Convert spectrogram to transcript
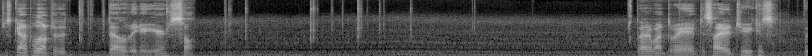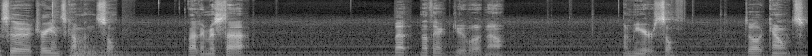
Just kind of pull up to the, the elevator here. So. I went the way I decided to, because looks like a train's coming, so glad I missed that. But nothing I can do about it now. I'm here, so all it counts.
